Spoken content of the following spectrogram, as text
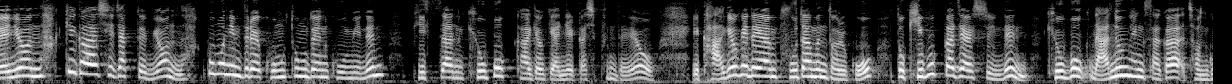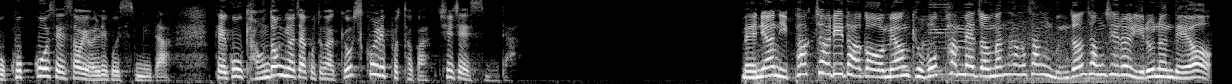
매년 학기가 시작되면 학부모님들의 공통된 고민은 비싼 교복 가격이 아닐까 싶은데요. 이 가격에 대한 부담은 덜고 또 기부까지 할 수 있는 교복 나눔 행사가 전국 곳곳에서 열리고 있습니다. 대구 경덕여자고등학교 school reporter가 취재했습니다. 매년 입학철이 다가오면 교복 판매점은 항상 문전성시를 이루는데요.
